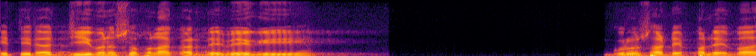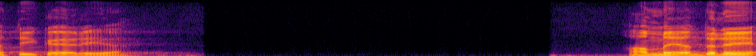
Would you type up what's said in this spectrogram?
ਇਹ ਤੇਰਾ ਜੀਵਨ ਸਫਲਾ ਕਰ ਦੇਵੇਗੀ। ਗੁਰੂ ਸਾਡੇ ਭਲੇ ਵਾਸਤੇ ਹੀ ਕਹਿ ਰਿਹਾ ਹਮ ਅੰਦਲੇ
